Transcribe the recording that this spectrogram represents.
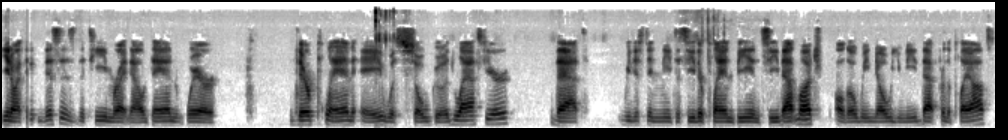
you know, I think this is the team right now, Dan, where their plan A was so good last year that we just didn't need to see their plan B and C that much, although we know you need that for the playoffs.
